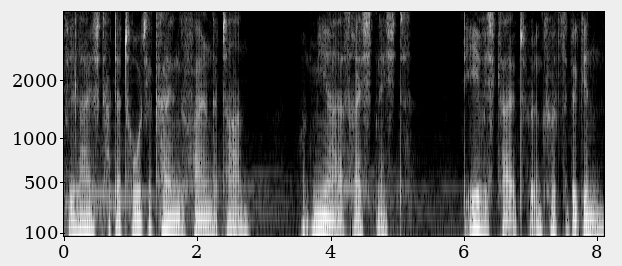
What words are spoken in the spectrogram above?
Vielleicht hat der Tod ihr keinen Gefallen getan und mir erst recht nicht. Die Ewigkeit wird in Kürze beginnen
